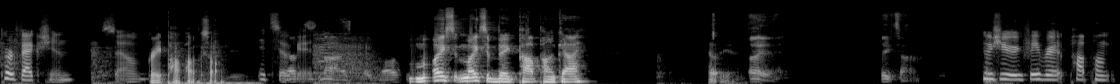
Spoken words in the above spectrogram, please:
perfection. So Great pop punk song. it's so That's good. nice. Mike's Mike's a big pop punk guy. Hell yeah. Oh yeah, big time. Who's your favorite pop punk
